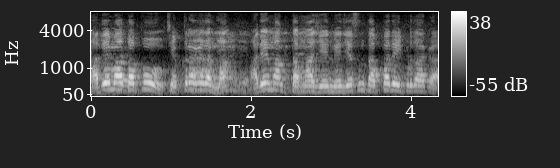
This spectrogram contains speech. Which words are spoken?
అది మా తప్పు. చెప్తున్నా కదా మా అదే మా త- మా మేము చేస్తున్న తప్పదే ఇప్పుడు దాకా.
